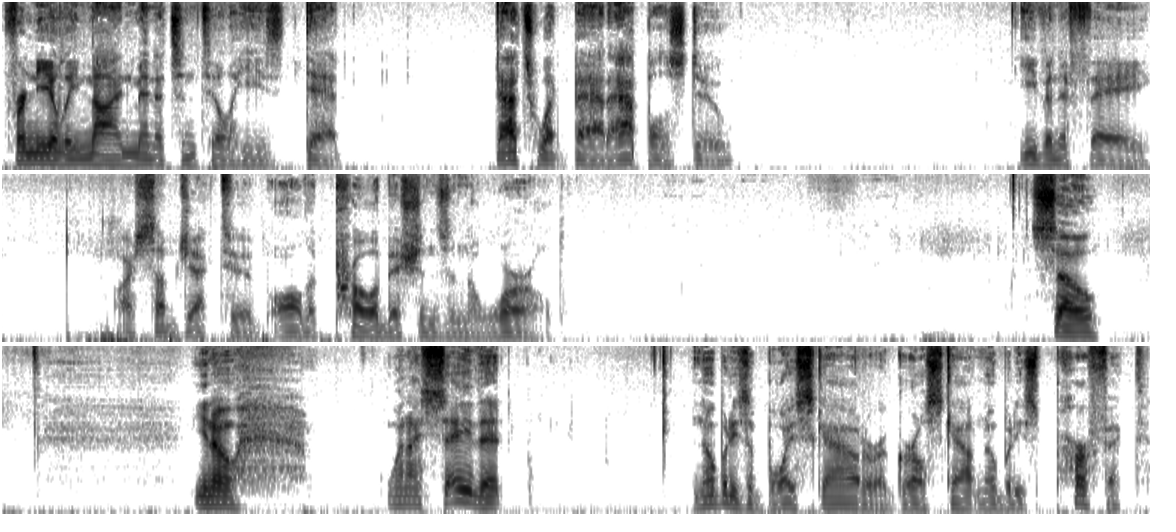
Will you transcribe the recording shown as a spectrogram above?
for nearly nine minutes until he's dead. That's what bad apples do, even if they are subject to all the prohibitions in the world. So, you know, when I say that nobody's a Boy Scout or a Girl Scout. Nobody's perfect.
